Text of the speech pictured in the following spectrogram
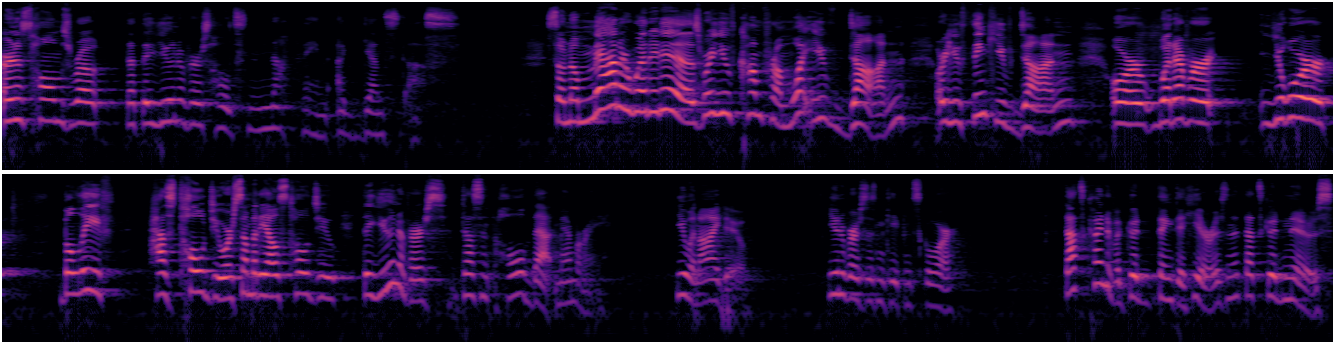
Ernest Holmes wrote that the universe holds nothing against us. So, no matter what it is, where you've come from, what you've done, or you think you've done, or whatever your belief has told you or somebody else told you, the universe doesn't hold that memory. You and I do. Universe isn't keeping score. That's kind of a good thing to hear, isn't it? That's good news.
